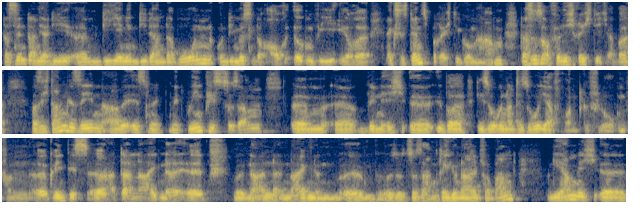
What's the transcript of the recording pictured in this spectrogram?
das sind dann ja die, ähm, diejenigen, die dann da wohnen und die müssen doch auch irgendwie ihre Existenzberechtigung haben. Das ist auch völlig richtig. Aber was ich dann gesehen habe, ist mit, mit Greenpeace zusammen, ähm, äh, bin ich äh, über die sogenannte Sojafront geflogen. Von äh, Greenpeace äh, hat da eine eigene, äh, eine, einen eigenen äh, sozusagen regionalen Verband. Und die haben mich äh,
